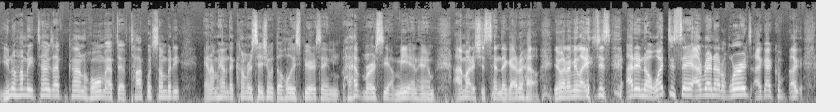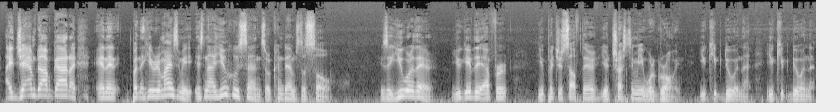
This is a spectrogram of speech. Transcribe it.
You know how many times I've gone home after I've talked with somebody and I'm having the conversation with the Holy Spirit saying, Have mercy on me and him. I might have just sent that guy to hell. You know what I mean? Like, it's just, I didn't know what to say. I ran out of words. I got, I, I jammed up God. I, and then, but then he reminds me, It's not you who sends or condemns the soul. He said, You were there. You gave the effort. You put yourself there. You're trusting me. We're growing. You keep doing that. You keep doing that.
